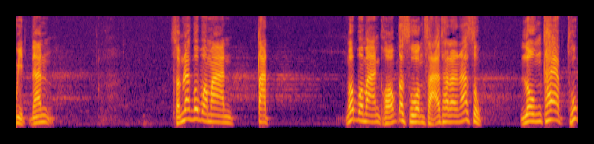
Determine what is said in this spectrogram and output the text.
วิดนั้นสำนักงบประมาณตัดงบประมาณของกระทรวงสาธารณสุข ลงแทบทุก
